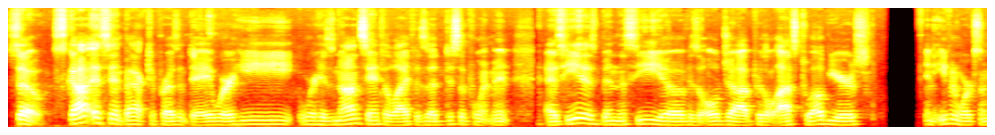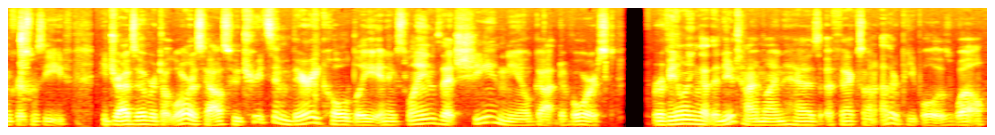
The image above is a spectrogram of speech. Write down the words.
So Scott is sent back to present day, where he where his non-Santa life is a disappointment, as he has been the CEO of his old job for the last twelve years, and even works on Christmas Eve. He drives over to Laura's house, who treats him very coldly and explains that she and Neil got divorced, revealing that the new timeline has effects on other people as well.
